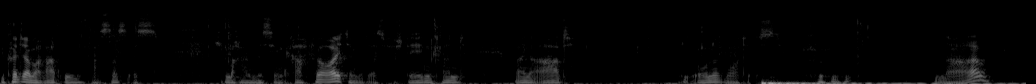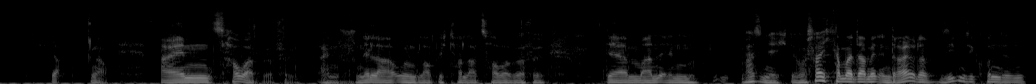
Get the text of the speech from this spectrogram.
Ihr könnt ja mal raten, was das ist. Ich mache ein bisschen Krach für euch, damit ihr es verstehen könnt. Eine Art, die ohne Worte ist. Na, ja, genau. Ein Zauberwürfel. Ein schneller, unglaublich toller Zauberwürfel, der man in, weiß ich nicht, wahrscheinlich kann man damit in drei oder sieben Sekunden den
